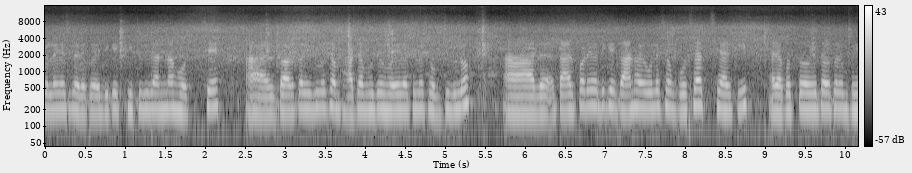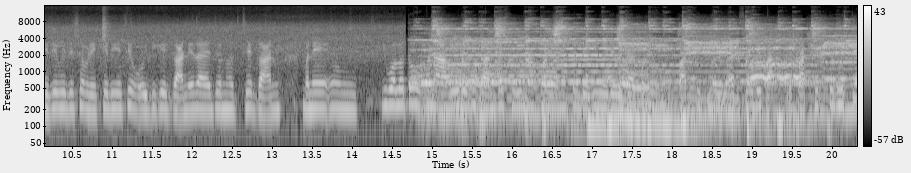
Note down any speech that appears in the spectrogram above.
চলে গেছিল দেখো এদিকে খিচুড়ি রান্না হচ্ছে, আর তরকারিগুলো সব ভাজা ভুজে হয়ে গেছিল সবজিগুলো। আর তারপরে ওদিকে গান হয় বলে সব গোছাচ্ছে আর কি। দেখো তো এই তরকারি ভেজে ভেজে সব রেখে দিয়েছে। ওইদিকে গানের আয়োজন হচ্ছে, গান মানে কি বলতো? মানে আগে যদি গানটা শুরু না করে, অনেকটা দেরি হয়ে যাবে পার্টিকুলার হচ্ছে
